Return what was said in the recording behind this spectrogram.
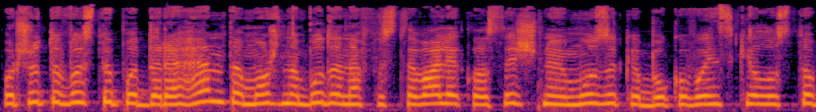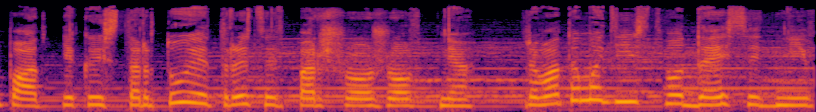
Почути виступи диригента можна буде на фестивалі класичної музики Буковинський листопад, який стартує 31 жовтня. Триватиме дійство 10 днів.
